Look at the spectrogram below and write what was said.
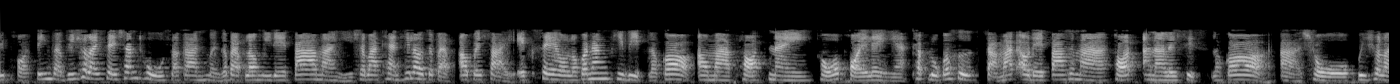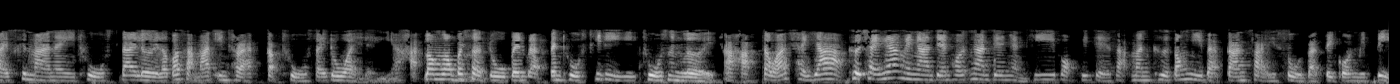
reporting แบบ visualization tools ละกันเหมือนกับแบบเรามี data มาอย่างนี้ใช่ป่ะแทนที่เราจะแบบเอาไปใส่ Excel แล้วก็นั่ง pivot แล้วก็เอามา plot ใน PowerPoint อะไรอย่างเงี้ย Tableau ก็คือสามารถเอา data ขึ้นมา plot analysis แล้วก็อ่าโชว์ visualize ขึ้นมาใน tools ได้เลย แล้วก็สามารถ interact กับ tools ได้ด้วยอะไรอย่างเงี้ยค่ะ ลองลองไปเสิร์ชดูเป็นแบบเป็น tools ที่ดี tools หนึ่งเลยอะคะแต่ว่าใช้ยากคือใช้ยากในงานเจนเพราะงานเจนอย่างที่บอกพี่เจสอะมันคือต้องมีแบบการใส่สูตรแบบติโกณมิติ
